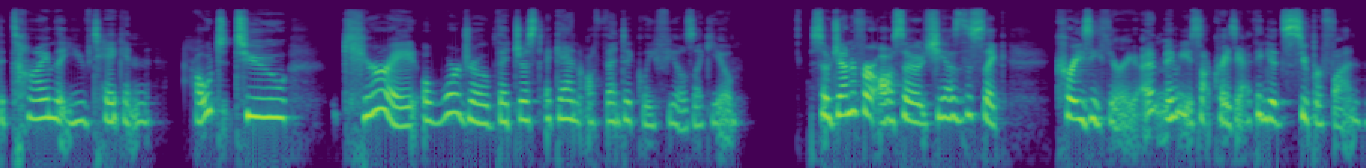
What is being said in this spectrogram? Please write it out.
the time that you've taken out to curate a wardrobe that just, again, authentically feels like you. So, Jennifer also, she has this like crazy theory. Uh, maybe it's not crazy, I think it's super fun.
